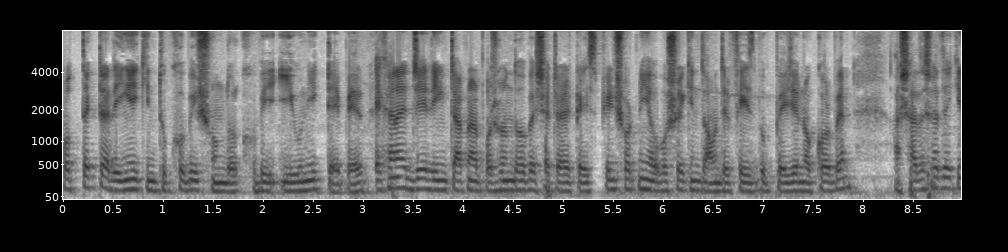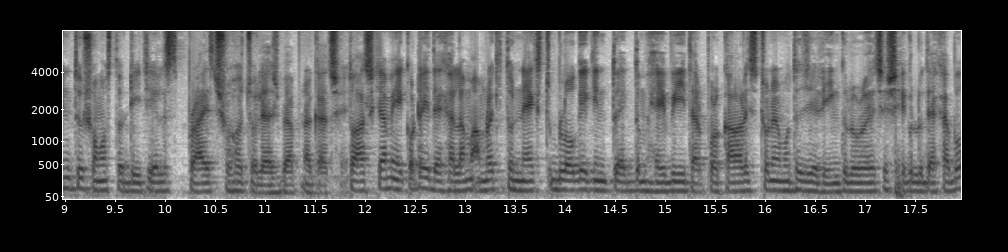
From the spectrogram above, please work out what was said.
প্রত্যেকটা রিংই কিন্তু খুবই সুন্দর, খুবই ইউনিক টাইপের এখানে যে রিংটা আপনার পছন্দ হবে, সেটার একটা স্ক্রিনশট নিয়ে অবশ্যই কিন্তু আমাদের ফেসবুক পেজে নক করবেন। আর সাথে সাথে কিন্তু সমস্ত ডিটেলস প্রাইস সহ চলে আসবে আপনার কাছে। তো আজকে আমি একটাই দেখালাম। আমরা কিন্তু নেক্সট ব্লগে কিন্তু একদম হেভি তারপর কালার স্টোনের মধ্যে যে রিংগুলো রয়েছে সেগুলো দেখাবো।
